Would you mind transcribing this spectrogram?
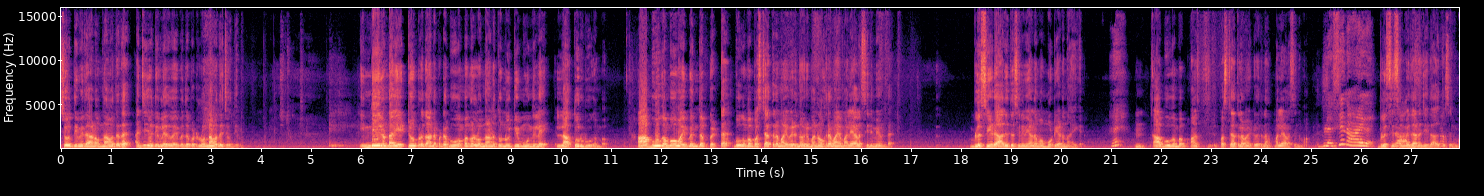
ചോദ്യം ഇതാണ് ഒന്നാമത്തേത്. അഞ്ച് ചോദ്യങ്ങൾ ഏതുമായി ബന്ധപ്പെട്ടുള്ള. ഒന്നാമത്തെ ചോദ്യം. ഇന്ത്യയിലുണ്ടായ ഏറ്റവും പ്രധാനപ്പെട്ട ഭൂകമ്പങ്ങളിൽ ഒന്നാണ് തൊണ്ണൂറ്റി മൂന്നിലെ ലാത്തൂർ ഭൂകമ്പം. ആ ഭൂകമ്പവുമായി ബന്ധപ്പെട്ട് ഭൂകമ്പം പശ്ചാത്തലമായി വരുന്ന ഒരു മനോഹരമായ മലയാള സിനിമയുണ്ട്. ബ്ലസ്സിയുടെ ആദ്യത്തെ സിനിമയാണ് മമ്മൂട്ടിയാണ് നായകൻ. ആ ഭൂകമ്പം ആ പശ്ചാത്തലമായിട്ട് വരുന്ന മലയാള സിനിമ. ബ്ലസ്സി നായകൻ. ബ്ലസ്സി സംവിധാനം ചെയ്ത ആദ്യത്തെ സിനിമ.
